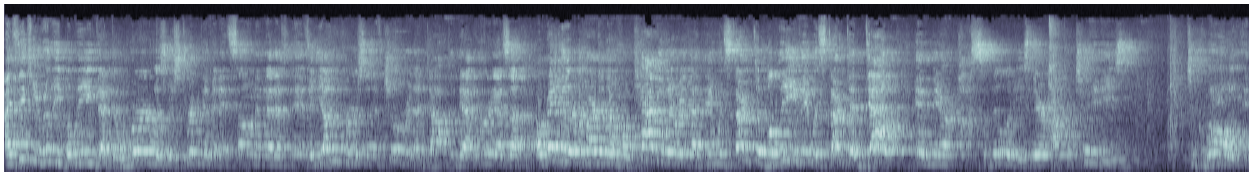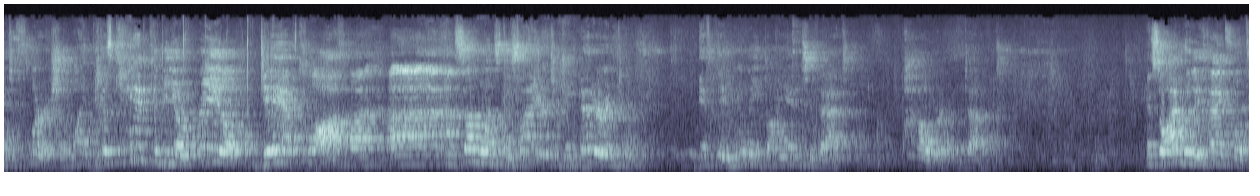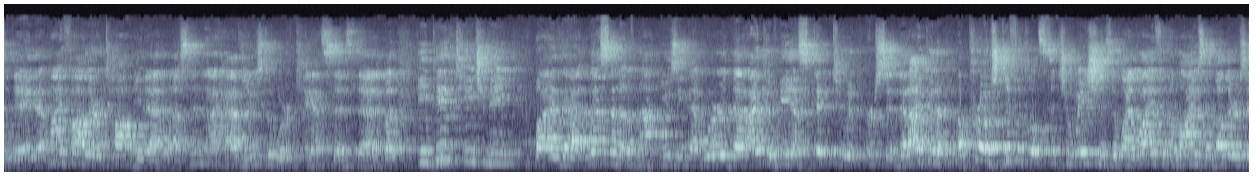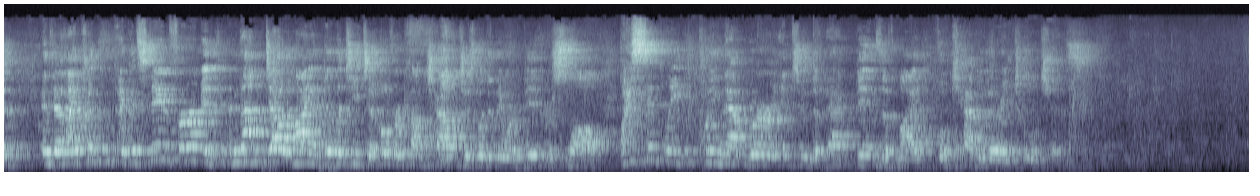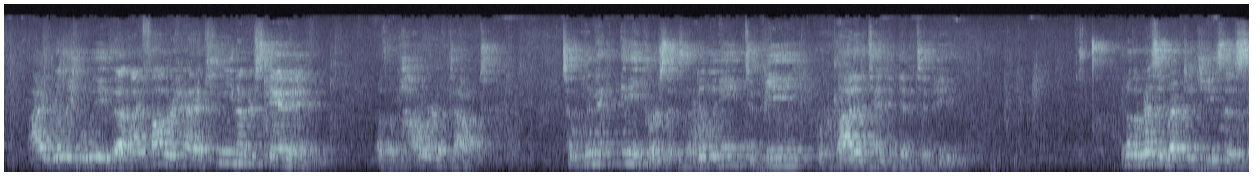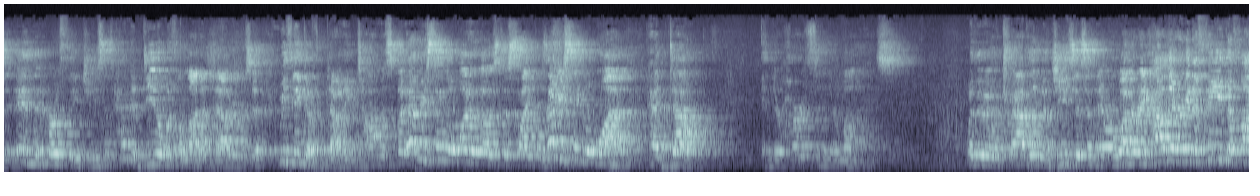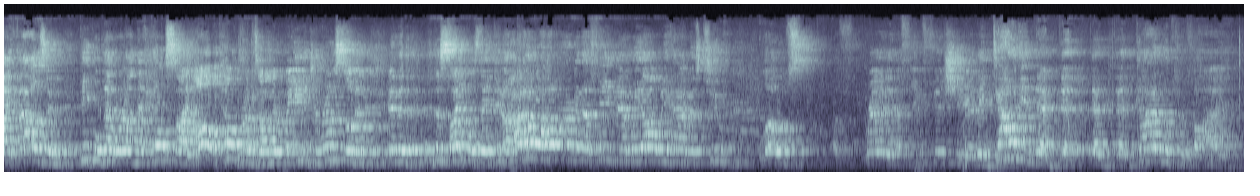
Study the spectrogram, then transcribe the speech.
I think he really believed that the word was restrictive in its own, and that if, if a young person, if children adopted that word as a, a regular part of their vocabulary, that they would start to believe, they would start to doubt in their possibilities, their opportunities to grow and to flourish in life because can't can be a real damp cloth on, on, on someone's desire to do better and do if they really buy into that power of doubt. And so I'm really thankful today that my father taught me that lesson. I have used the word can't since then, but he did teach me by that lesson of not using that word that I could be a stick-to-it person, that I could approach difficult situations in my life and the lives of others, and, and that I could, I could stand firm and, and not doubt my ability to overcome challenges, whether they were big or small, by simply putting that word into the back bins of my vocabulary tool. I really believe that my father had a keen understanding of the power of doubt to limit any person's ability to be what God intended them to be. You know, the resurrected Jesus and the earthly Jesus had to deal with a lot of doubters. We think of doubting Thomas, but every single one of those disciples, every single one had doubt in their hearts and their minds whether they were traveling with Jesus and they were wondering how they were going to feed the 5,000 people that were on the hillside, all pilgrims on their way to Jerusalem, and, and the, the, disciples, they, you know, I don't know how we're going to feed them. We all we have is two loaves of bread and a few fish here. They doubted that, that, that, that God would provide.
